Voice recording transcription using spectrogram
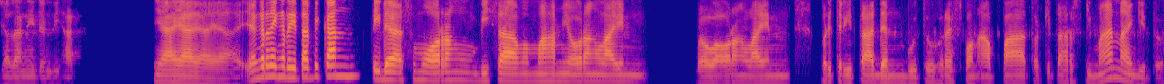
jalani dan lihat. Ya, ya, ya, ya. Yang ngerti-ngerti, tapi kan tidak semua orang bisa memahami orang lain bahwa orang lain bercerita dan butuh respon apa atau kita harus gimana gitu.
